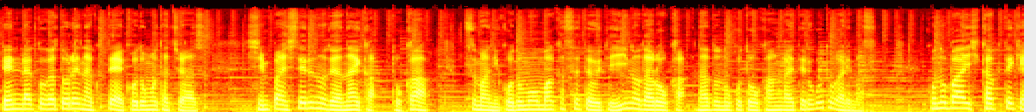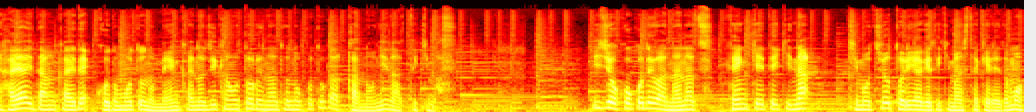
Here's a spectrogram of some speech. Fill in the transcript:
連絡が取れなくて子供たちは心配しているのではないかとか妻に子供を任せておいていいのだろうかなどのことを考えていることがあります。この場合比較的早い段階で子供との面会の時間を取るなどのことが可能になってきます。以上ここでは7つ典型的な気持ちを取り上げてきましたけれども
